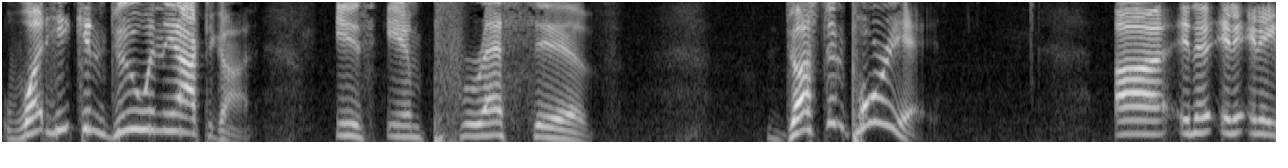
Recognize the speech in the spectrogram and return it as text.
what he can do in the octagon, is impressive. Dustin Poirier, uh, in, a, in, a, in a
